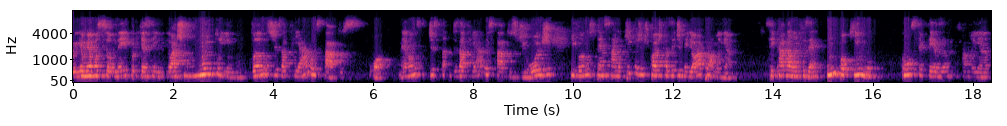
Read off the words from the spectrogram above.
eu me emocionei, porque assim, eu acho muito lindo. Vamos desafiar o status quo, né? Vamos desafiar o status de hoje e vamos pensar no que, que a gente pode fazer de melhor para amanhã. Se cada um fizer um pouquinho, com certeza amanhã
